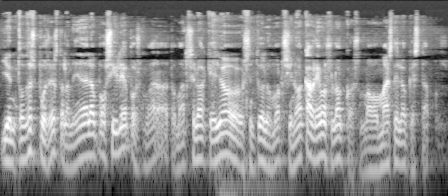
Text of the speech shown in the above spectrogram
Y entonces, pues esto, a la medida de lo posible, pues bueno, a tomárselo aquello sentido del humor. Si no, acabaremos locos, o más de lo que estamos.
